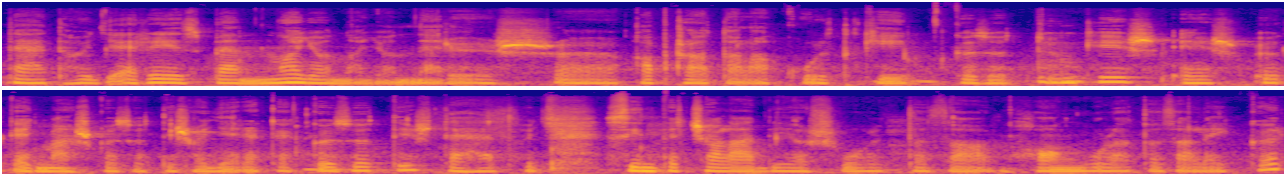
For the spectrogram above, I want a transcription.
Tehát, hogy részben nagyon-nagyon erős kapcsolat alakult ki közöttünk is, és ők egymás között is, a gyerekek között is, tehát, hogy szinte családias volt az a hangulat, az a légkör.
